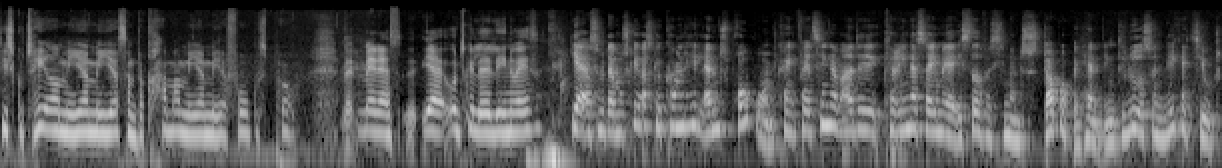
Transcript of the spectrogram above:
diskuteret mere og mere, som der kommer mere og mere fokus på. Men altså, ja, undskyld, øh, Lene Vase. Ja, altså der måske også kan komme en helt anden sprogbrug omkring, for jeg tænker meget det, Karina sagde med, at i stedet for at sige, at man stopper behandling, det lyder så negativt.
